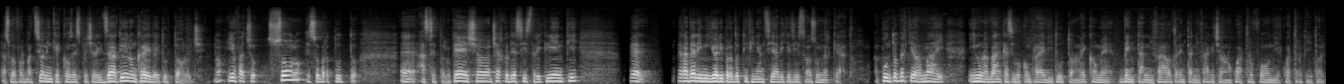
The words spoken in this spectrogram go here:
la sua formazione, in che cosa è specializzato. Io non credo ai tuttologi, no? io faccio solo e soprattutto eh, asset allocation, cerco di assistere i clienti per, per avere i migliori prodotti finanziari che esistono sul mercato. Appunto perché ormai in una banca si può comprare di tutto, non è come 20 anni fa o 30 anni fa che c'erano quattro fondi e quattro titoli.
